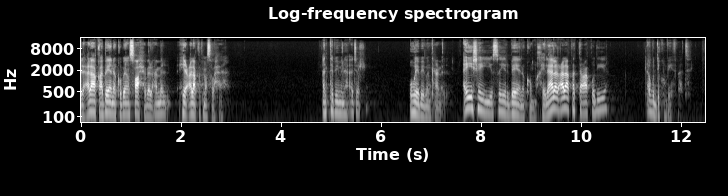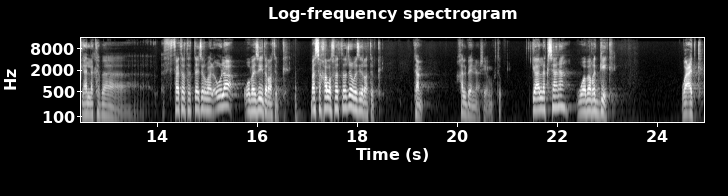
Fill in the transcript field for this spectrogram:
العلاقة بينك وبين صاحب العمل هي علاقة مصلحة. أنت تبي منه أجر وهو يبي منك عمل. أي شيء يصير بينكم خلال العلاقة التعاقدية لابد يكون فيه إثبات. قال لك ب فترة التجربة الأولى وبزيد راتبك. بس أخلص فترة التجربة وبزيد راتبك. تم. خل بيننا شيء مكتوب. قال لك سنة وبرقيك. وعدك.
